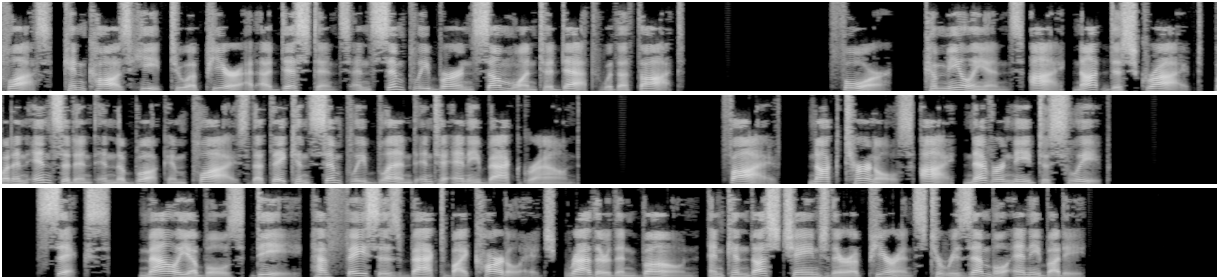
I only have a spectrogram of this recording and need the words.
can cause heat to appear at a distance and simply burn someone to death with a thought. 4. Chameleons I, not described, but an incident in the book implies that they can simply blend into any background. 5. Nocturnals I, never need to sleep. 6. Malleables D, have faces backed by cartilage, rather than bone, and can thus change their appearance to resemble anybody.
